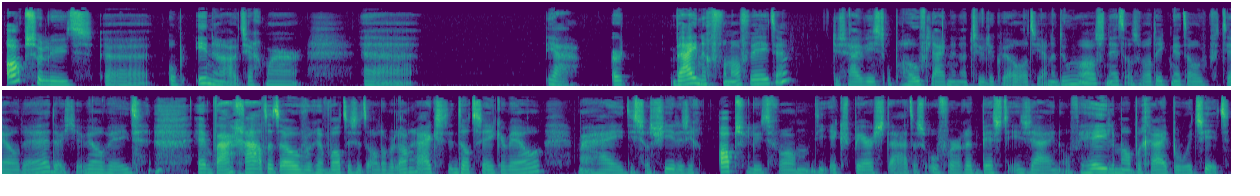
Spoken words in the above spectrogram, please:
absoluut uh, op inhoud, zeg maar, uh, ja, er weinig vanaf weten. Dus hij wist op hoofdlijnen natuurlijk wel wat hij aan het doen was. Net als wat ik net al vertelde. Hè, dat je wel weet hè, waar gaat het over en wat is het allerbelangrijkste. Dat zeker wel. Maar hij distancieerde zich absoluut van die expertstatus. Of er het beste in zijn. Of helemaal begrijpen hoe het zit.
